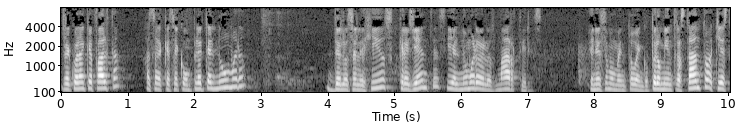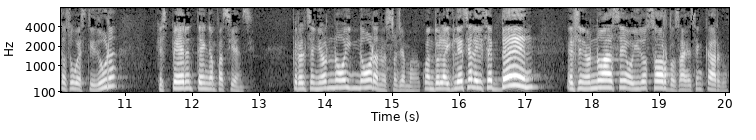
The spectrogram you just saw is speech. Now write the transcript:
¿Recuerdan qué falta? Hasta que se complete el número de los elegidos creyentes y el número de los mártires. En ese momento vengo. Pero mientras tanto, aquí está su vestidura. Esperen, tengan paciencia. Pero el Señor no ignora nuestro llamado. Cuando la iglesia le dice, ven, el Señor no hace oídos sordos a ese encargo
